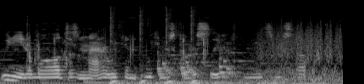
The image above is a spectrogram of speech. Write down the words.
We need them all. It doesn't matter. We can we can just go to sleep if we need some stuff.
